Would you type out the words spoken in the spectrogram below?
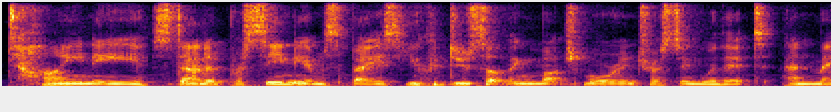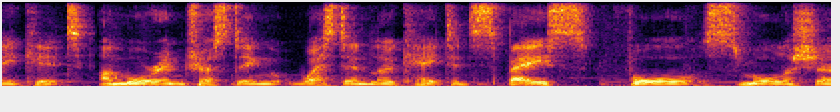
tiny standard proscenium space, you could do something much more interesting with it and make it a more interesting West End located space for smaller shows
